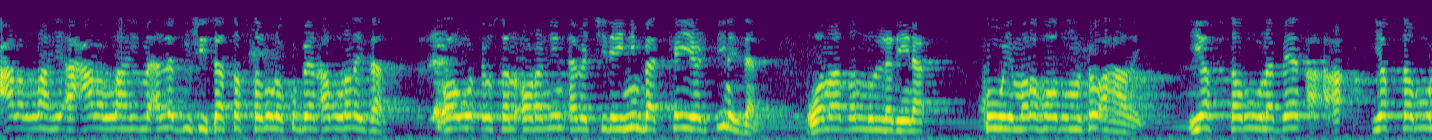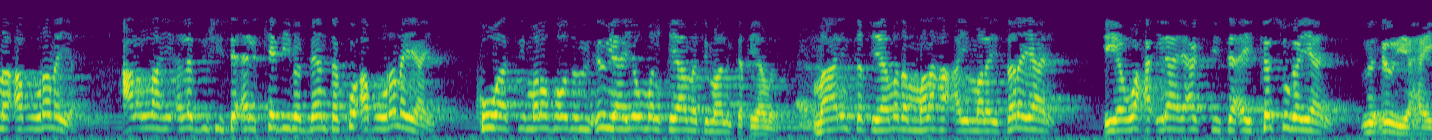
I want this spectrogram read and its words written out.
cala allahi cala allahi ma alla dushiisa taftaruuna ku been abuuranaysaan? Oo wuxuusan odhanin ama jidaynin baad ka yeedhsiinaysaan wamaa dannu ladiina kuwii malahoodu muxuu ahaaday yaftaruuna abuuranaya. Cala allahi alla dushiisa alkadiba beenta ku abuuranaya kuwaasi malahoodu muxuu yahay yowma alqiyaamati maalinta qiyaamada. Maalinta qiyaamada malaha ay malaysanayaan iyo waxa ilaahay agtiisa ay ka sugayaan muxuu yahay.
